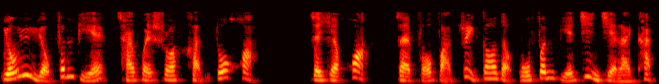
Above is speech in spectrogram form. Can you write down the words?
由于有分别，才会说很多话。这些话在佛法最高的无分别境界来看，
